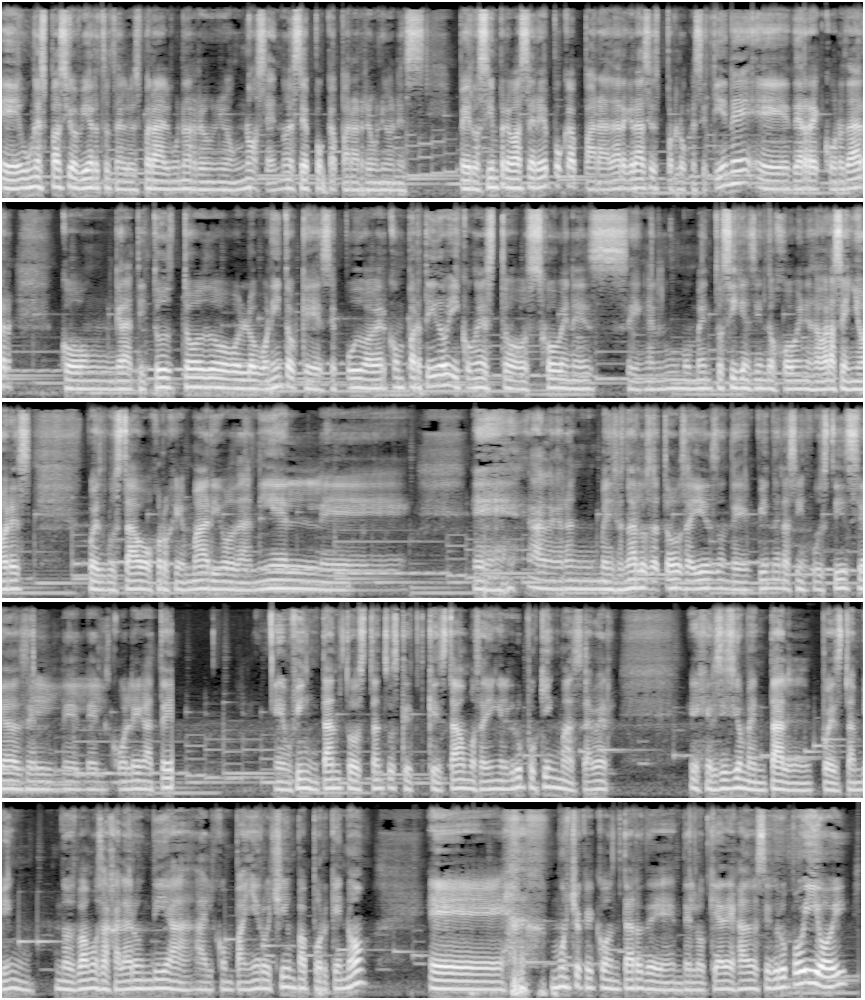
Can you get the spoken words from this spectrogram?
Eh, un espacio abierto tal vez para alguna reunión. No sé, no es época para reuniones, pero siempre va a ser época para dar gracias por lo que se tiene, eh, de recordar con gratitud todo lo bonito que se pudo haber compartido y con estos jóvenes en algún momento siguen siendo jóvenes, ahora señores, pues Gustavo, Jorge Mario, Daniel. Eh, eh mencionarlos a todos ahí es donde vienen las injusticias, el, el colega T en fin, tantos, tantos que, estábamos ahí en el grupo. ¿Quién más? A ver, ejercicio mental. Pues también nos vamos a jalar un día al compañero Chimpa, ¿por qué no? Eh, mucho que contar de, lo que ha dejado este grupo y hoy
